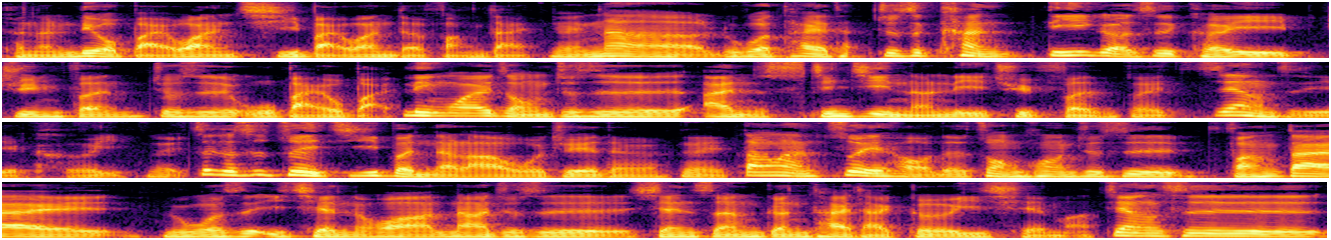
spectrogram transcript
可能六百万、七百万的房贷。对，那如果太太就是看第一个是可以均分，就是五百五百，另外一种就是按经济能力去分，对，这样子也可以。对，这个是最基本的啦，我觉得。对，当然最好的状况就是房贷如果是一千的话，那就是先生跟太太各一千嘛，这样是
